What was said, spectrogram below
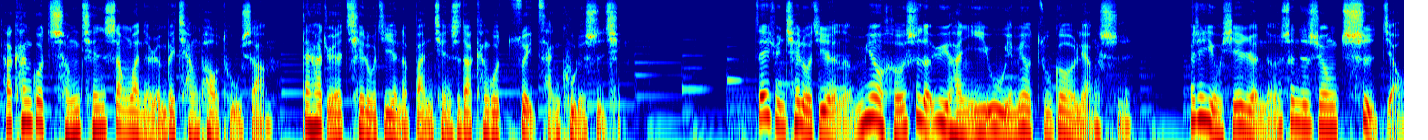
他看过成千上万的人被枪炮屠杀，但他觉得切罗基人的搬迁是他看过最残酷的事情。这一群切罗基人呢，没有合适的御寒衣物，也没有足够的粮食，而且有些人呢，甚至是用赤脚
